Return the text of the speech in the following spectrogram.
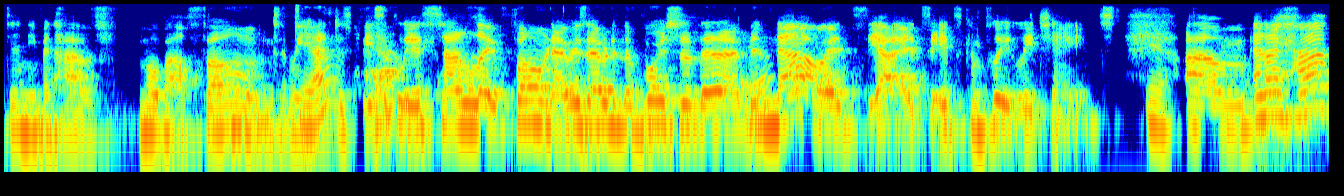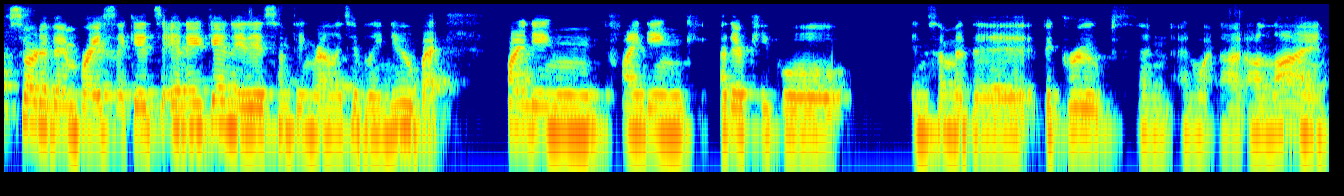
didn't even have mobile phones and we yeah, had just basically yeah. a satellite phone i was out in the bush and then yeah. now it's yeah it's it's completely changed yeah. um, and i have sort of embraced like it's and again it is something relatively new but finding finding other people in some of the the groups and and whatnot online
